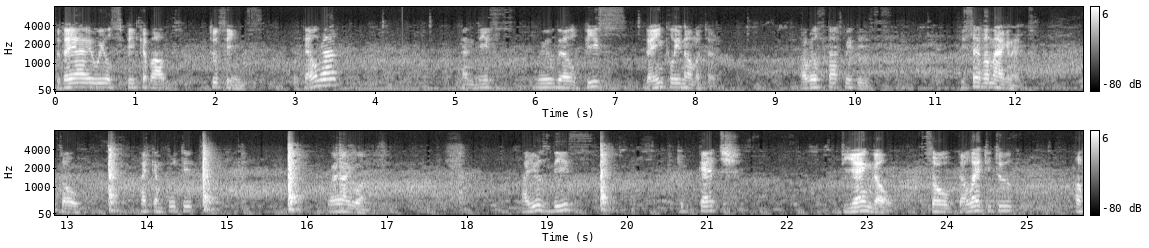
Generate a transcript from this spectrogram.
today I will speak about two things, the Telrad and this little piece, the inclinometer. I will start with this. This have a magnet, so I can put it where I want. I use this to catch the angle, so the latitude of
